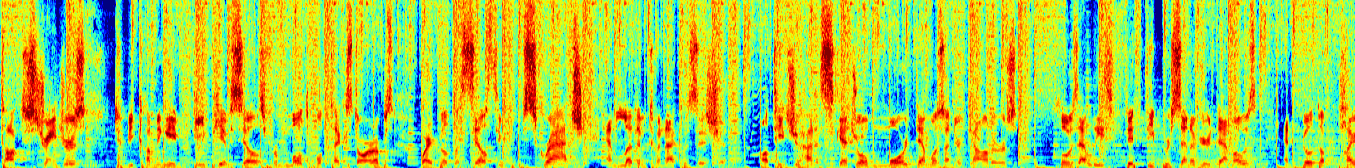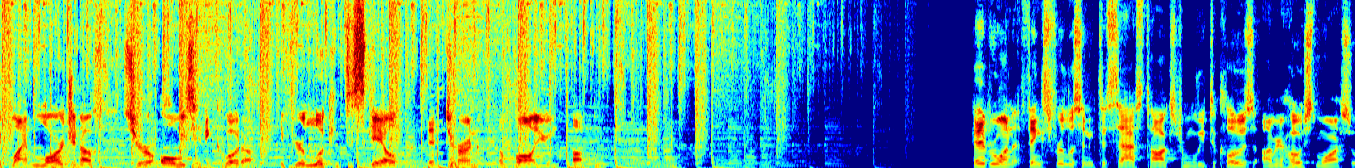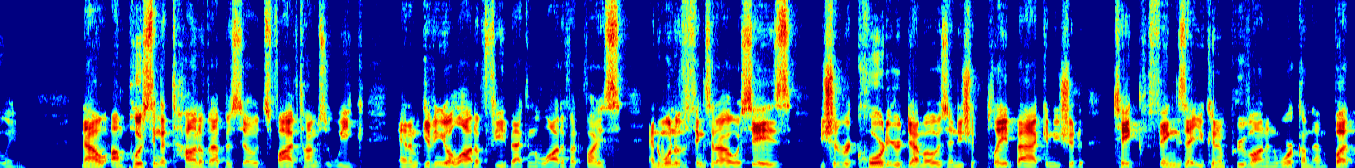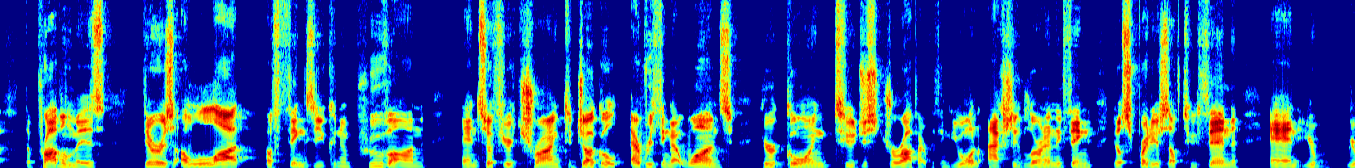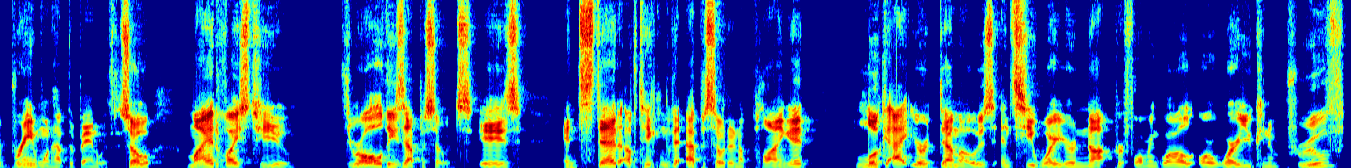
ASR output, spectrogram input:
talk to strangers to becoming a VP of sales for multiple tech startups where I built a sales team from scratch and led them to an acquisition. I'll teach you how to schedule more demos on your calendars, close at least 50% of your demos, and build a pipeline large enough so you're always hitting quota. If you're looking to scale, then turn the volume up. Hey everyone, thanks for listening to SaaS Talks from Lead to Close. I'm your host, Mor Assouline. Now, I'm posting a ton of episodes five times a week, and I'm giving you a lot of feedback and a lot of advice. And one of the things that I always say is you should record your demos and you should play back and you should take things that you can improve on and work on them. But the problem is there is a lot of things that you can improve on. And so if you're trying to juggle everything at once, you're going to just drop everything. You won't actually learn anything. You'll spread yourself too thin and your your brain won't have the bandwidth. So my advice to you through all these episodes is instead of taking the episode and applying it, look at your demos and see where you're not performing well or where you can improve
